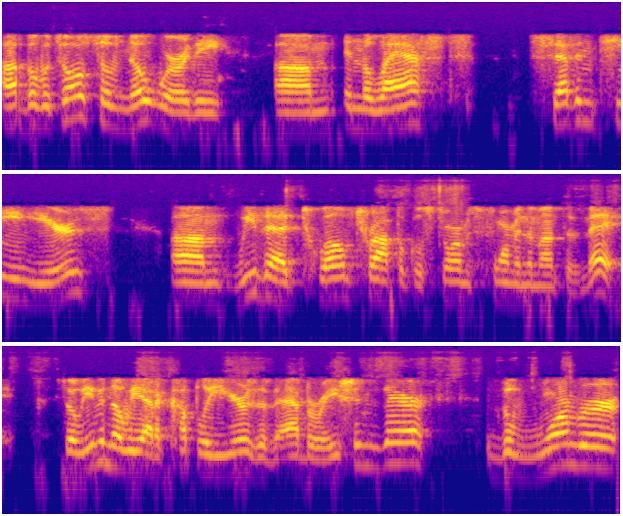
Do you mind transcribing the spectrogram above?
Uh, but what's also noteworthy, um, in the last 17 years, um, we've had 12 tropical storms form in the month of May. So even though we had a couple of years of aberrations there, the warmer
